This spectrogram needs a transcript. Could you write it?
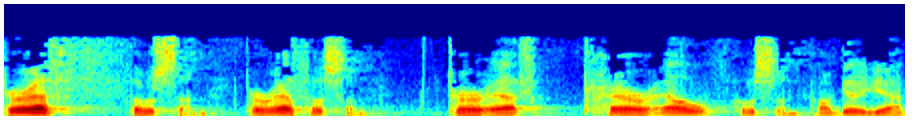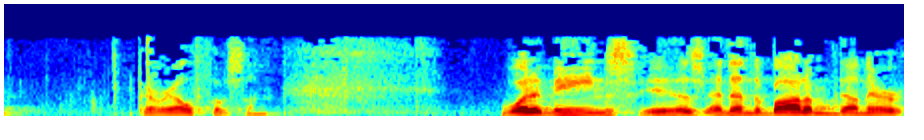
perethosan, perethosan, pereth. I'll get it yet. Perelthosan. What it means is, and then the bottom down there,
